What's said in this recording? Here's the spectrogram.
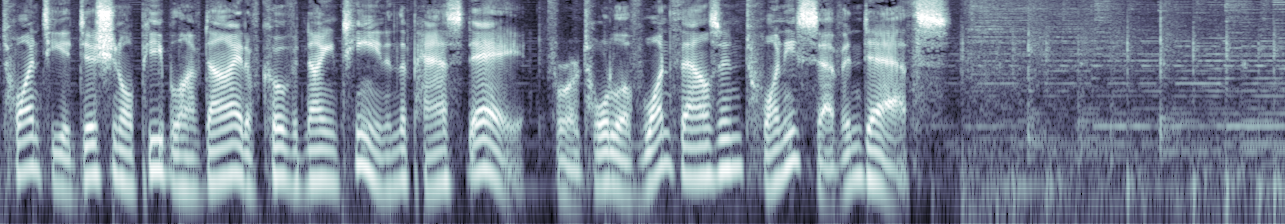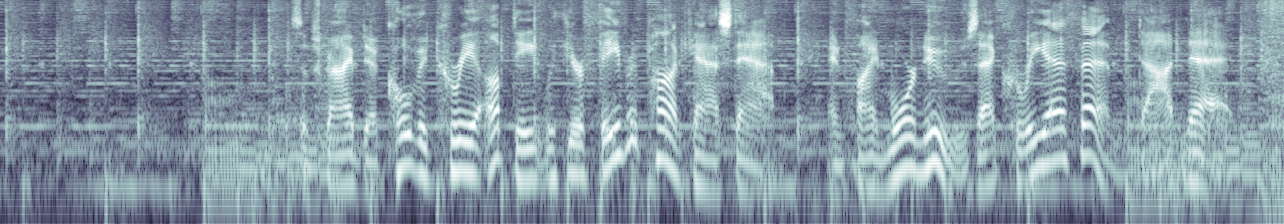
20 additional people have died of COVID 19 in the past day, for a total of 1,027 deaths. Subscribe to COVID Korea Update with your favorite podcast app and find more news at KoreaFM.net.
